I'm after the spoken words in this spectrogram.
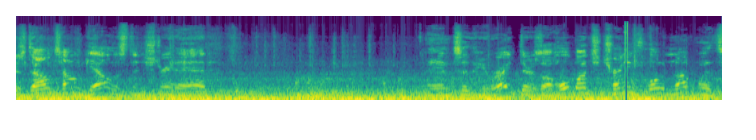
Is downtown Galveston straight ahead. And to the right, there's a whole bunch of trains loading up with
